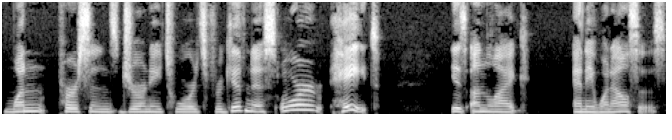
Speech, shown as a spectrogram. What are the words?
One person's journey towards forgiveness or hate is unlike anyone else's.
